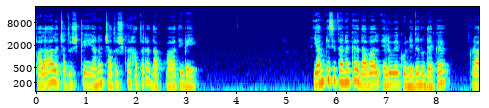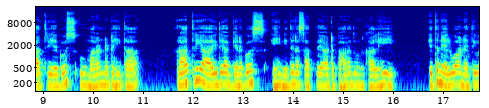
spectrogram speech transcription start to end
පලාල චතුෂ්කය යන චතුෂ්ක හතර දක්වා තිබේ. යම්කිසි තැනක දවල් එළුවෙකු නිදනු දැක රාත්‍රිය ගොස් ඌ මරන්නට හිතා රාත්‍රිය ආයුධයක් ගෙන ගොස් එහි නිදන සත්වයාට පහර දුන් කලෙහි එතන එළුවා නැතිව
